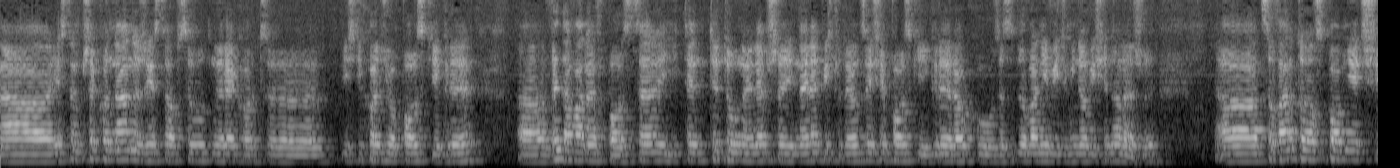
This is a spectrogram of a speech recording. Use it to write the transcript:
E, Jestem przekonany, że jest to absolutny rekord, e, jeśli chodzi o polskie gry e, wydawane w Polsce i ten tytuł najlepszej, najlepiej sprzedającej się polskiej gry roku zdecydowanie Wiedźminowi się należy. Co warto wspomnieć,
